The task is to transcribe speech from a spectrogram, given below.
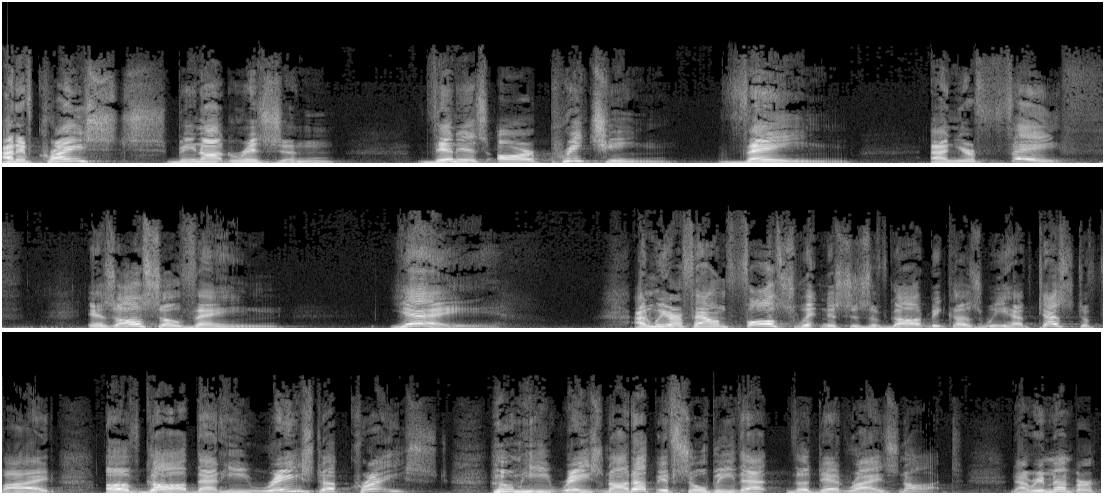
And if Christ be not risen, then is our preaching vain, and your faith is also vain. Yea. And we are found false witnesses of God because we have testified of God that he raised up Christ, whom he raised not up, if so be that the dead rise not. Now remember,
